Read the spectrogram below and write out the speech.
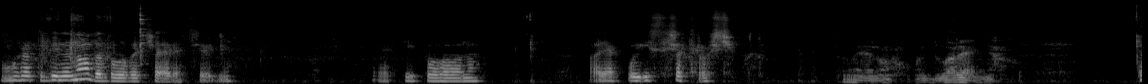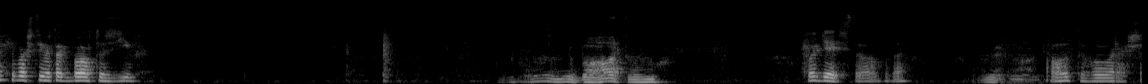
Може тобі не треба було вечеряти сьогодні. Як ти погано. А як поїсти ще краще буде. Це, мабуть, від варення. Та хіба ж ти його так багато з'їв? Ну, небагато, ну, Подействував, так? не знаю. От говориш.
